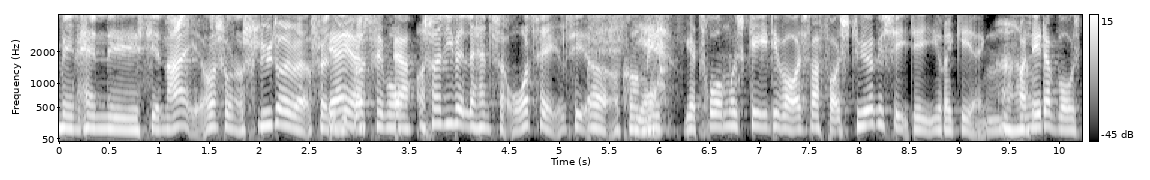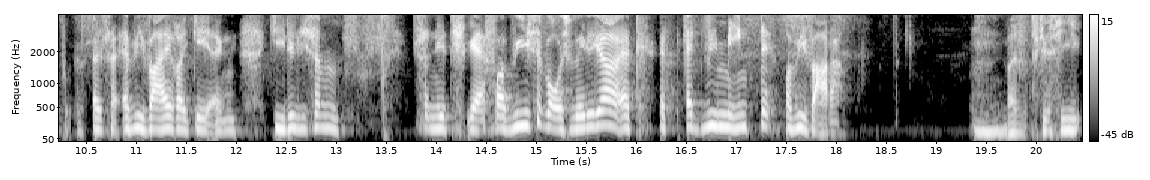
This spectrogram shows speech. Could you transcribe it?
Men han øh, siger nej, også under Slytter i hvert fald, ja, de ja, første fem år. ja. Og så alligevel lader han sig overtale til at, at komme Ja, ind. jeg tror måske, det var også var for at styrke CD i regeringen. Aha. Og netop vores, altså, at vi var i regeringen, give det ligesom sådan et, ja, for at vise vores vælgere, at, at, at vi mente det, og vi var der. Hvad skal jeg sige,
